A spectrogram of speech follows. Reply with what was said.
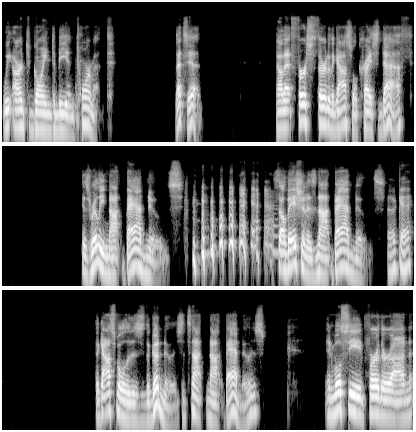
we aren't going to be in torment. That's it. Now, that first third of the gospel, Christ's death, is really not bad news. Salvation is not bad news. okay. The gospel is the good news. It's not not bad news. And we'll see further on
